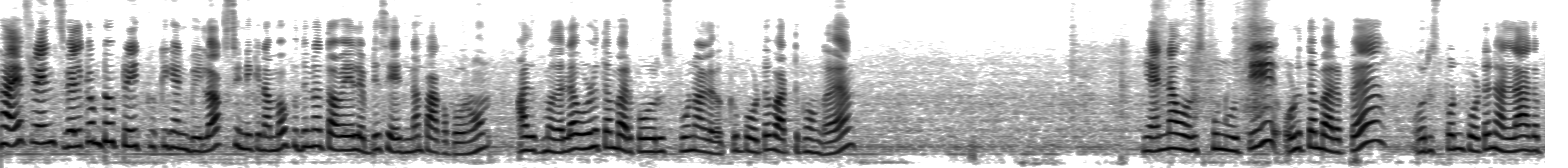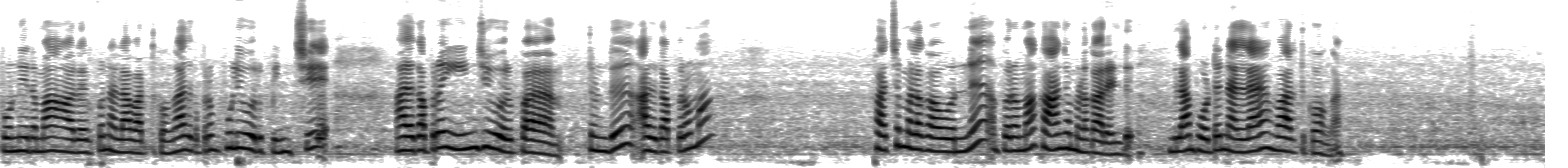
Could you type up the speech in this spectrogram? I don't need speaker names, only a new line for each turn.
Hi friends welcome to Preeth cooking and blogs இன்றைக்கி நம்ம புதினா துவையல் எப்படி செய்யுதுன்னு தான் பார்க்க போகிறோம் அதுக்கு முதல்ல உளுத்தம்பருப்பு ஒரு ஸ்பூன் அளவுக்கு போட்டு வறுத்துக்கோங்க. எண்ணெய் ஒரு ஸ்பூன் ஊற்றி உளுத்தம்பருப்பை ஒரு ஸ்பூன் போட்டு நல்லா அதை பொன்னிறமாக ஆற நல்லா வறுத்துக்கோங்க. அதுக்கப்புறம் புளி ஒரு பிஞ்சு அதுக்கப்புறம் இஞ்சி ஒரு ப துண்டு அதுக்கப்புறமா பச்சை மிளகா ஒன்று அப்புறமா காஞ்ச மிளகா ரெண்டு. இதெல்லாம் போட்டு நல்லா வறுத்துக்கோங்க.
